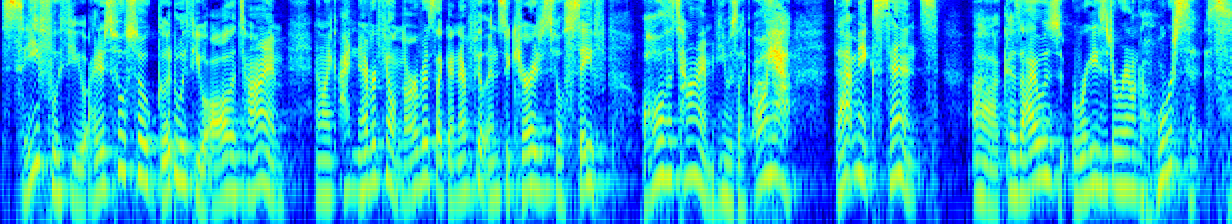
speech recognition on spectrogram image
safe with you. I just feel so good with you all the time. And like I never feel nervous. Like I never feel insecure. I just feel safe all the time. And he was like, Oh yeah, that makes sense. Because I was raised around horses.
